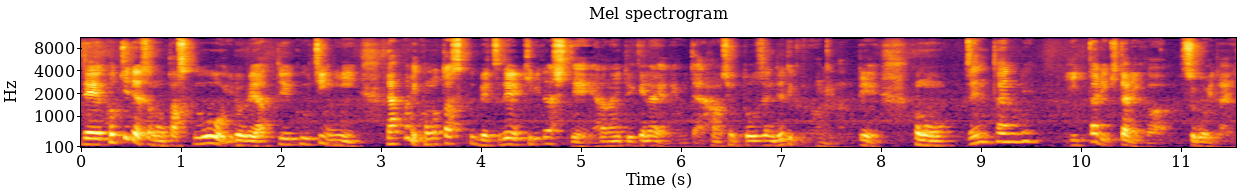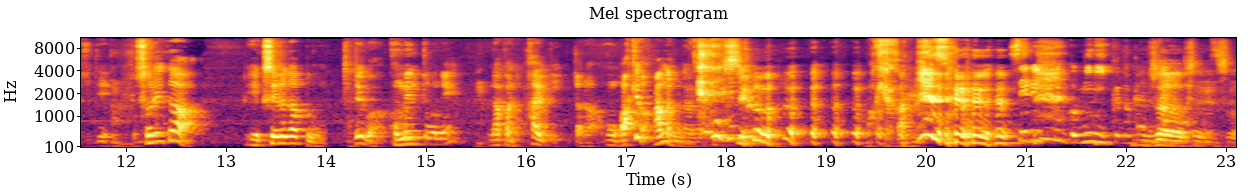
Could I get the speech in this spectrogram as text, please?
で、こっちでそのタスクをいろいろやっていくうちに、やっぱりこのタスク別で切り出してやらないといけないよねみたいな話も当然出てくるわけなんで、この全体のね、行ったり来たりがすごい大事で、それが Excel だと、例えばコメントをね、中に書いていったら、もうわけわかんなくなるわけですよ。わけわかんない。セル1個見に行くのかそうそうそう。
